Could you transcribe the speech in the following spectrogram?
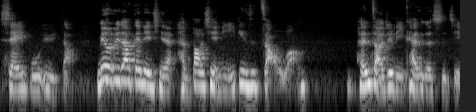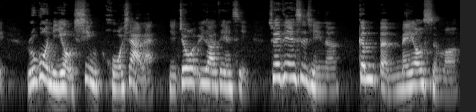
谁不遇到？没有遇到更年期的，很抱歉，你一定是早亡，很早就离开这个世界。如果你有幸活下来，你就会遇到这件事情。所以这件事情呢，根本没有什么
